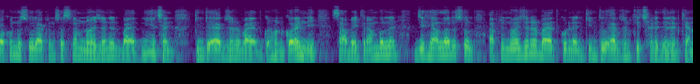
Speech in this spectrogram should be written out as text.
তখন রসুল আকরম সাল্লাম নয় জনের বায়াত নিয়েছেন কিন্তু একজনের বায়াত গ্রহণ করেননি। সাবেক রাম বললেন যে হে আল্লাহ রসুল আপনি নয়জনের বায়াত করলেন কিন্তু একজনকে ছেড়ে দিলেন কেন?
